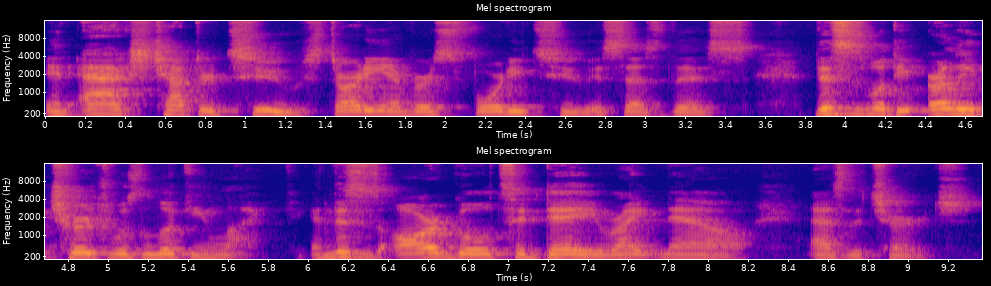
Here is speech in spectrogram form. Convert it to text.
In Acts chapter 2, starting in verse 42, it says this This is what the early church was looking like. And this is our goal today, right now, as the church.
